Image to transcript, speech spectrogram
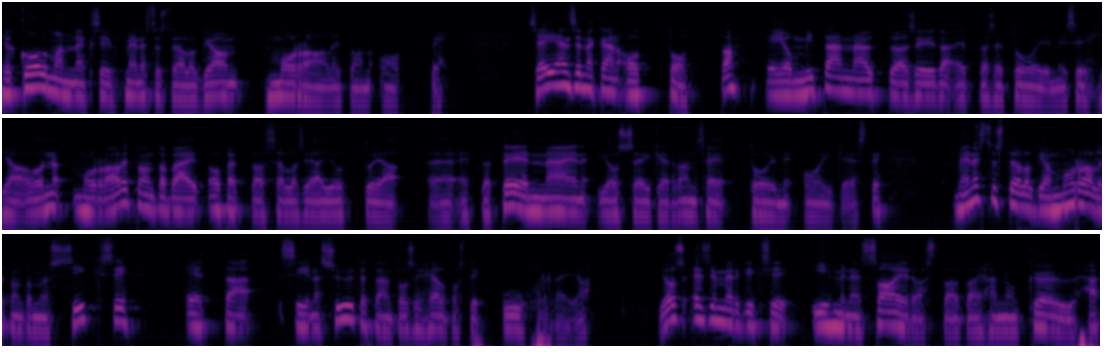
Ja kolmanneksi menestysteologia on moraaliton oppi. Se ei ensinnäkään ole totta, ei ole mitään näyttöä siitä, että se toimisi, ja on moraalitonta opettaa sellaisia juttuja, että teen näin, jos ei kerran se toimi oikeasti. Menestysteologia on moraalitonta myös siksi, että siinä syytetään tosi helposti uhreja. Jos esimerkiksi ihminen sairastaa tai hän on köyhä,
